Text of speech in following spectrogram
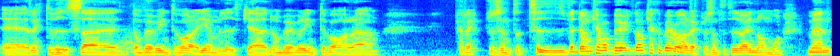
eh, rättvisa. De behöver inte vara jämlika. De behöver inte vara representativa. De, kan vara, de kanske behöver vara representativa i någon mån. Men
